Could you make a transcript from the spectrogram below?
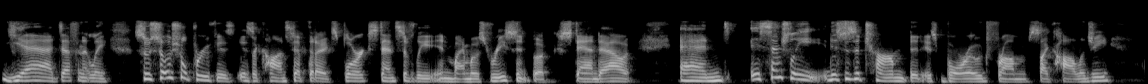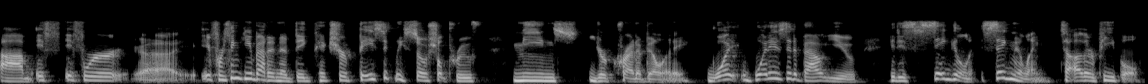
Yeah, definitely. So social proof is, is a concept that I explore extensively in my most recent book, Stand Out. And essentially, this is a term that is borrowed from psychology um, if if we're uh, if we're thinking about it in a big picture, basically social proof means your credibility. What what is it about you that is signal, signaling to other people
